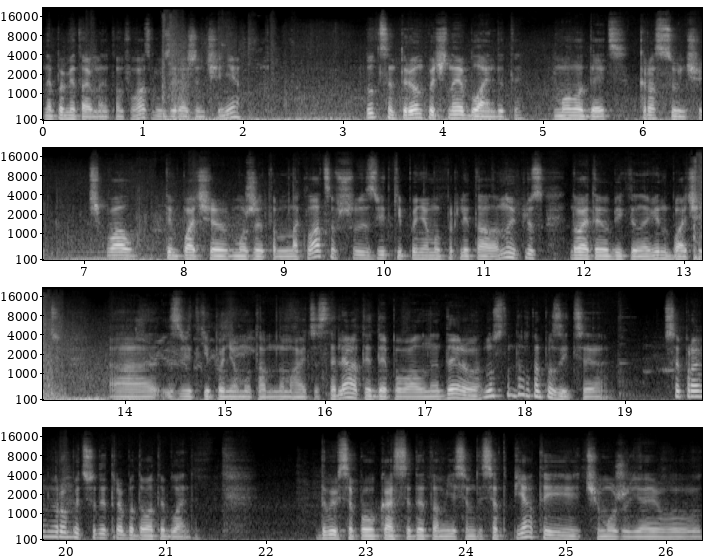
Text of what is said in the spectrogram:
Не пам'ятаю, в мене там фугас був заряджений чи ні. Тут Центуріон починає блайндити. Молодець, красунчик. Шквал, тим паче, може там наклацав, звідки по ньому прилітало. Ну і плюс, давайте об'єктивно, він бачить, звідки по ньому там намагаються стріляти, де повалене дерево. Ну, стандартна позиція. Все правильно робить, сюди треба давати блайнди. Дивився по укасі, де там є 75-й, чи можу я його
